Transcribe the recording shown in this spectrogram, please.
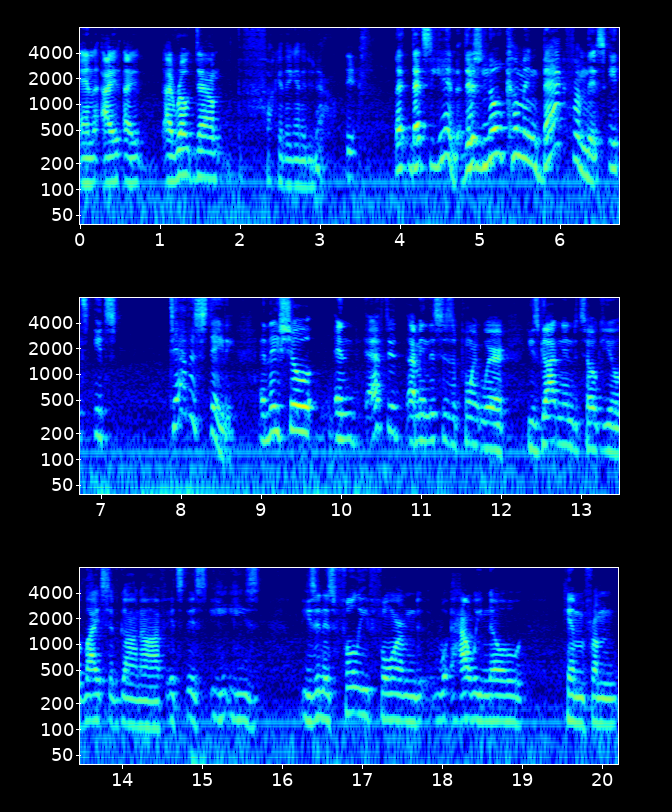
and I, I, I wrote down, what the fuck are they going to do now? Yeah. That, that's the end. There's no coming back from this. It's it's devastating. And they show and after I mean this is a point where he's gotten into Tokyo, lights have gone off. It's this he, he's he's in his fully formed how we know him from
